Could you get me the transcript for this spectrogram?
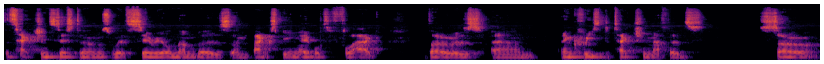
detection systems with serial numbers and banks being able to flag those um, increased detection methods. So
